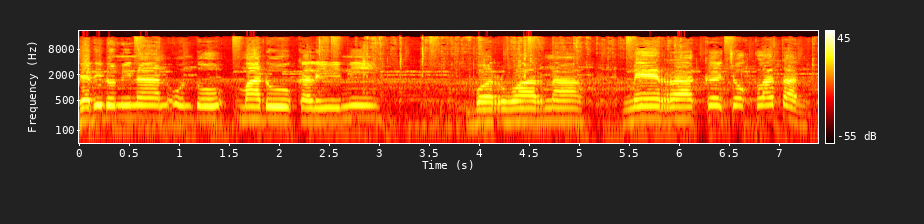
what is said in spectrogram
Jadi dominan untuk madu kali ini berwarna merah kecoklatan.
